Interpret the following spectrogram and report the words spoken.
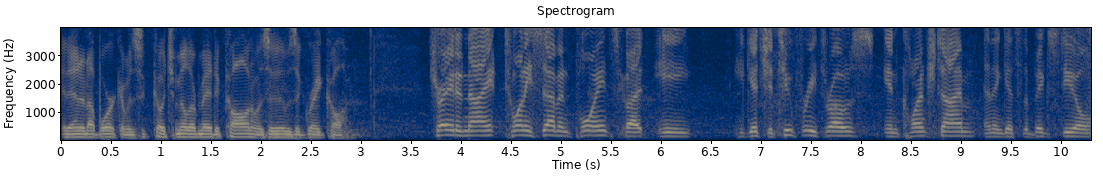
it ended up working. It was Coach Miller made a call, and it was it was a great call. Trey tonight, 27 points, but he he gets you two free throws in crunch time and then gets the big steal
